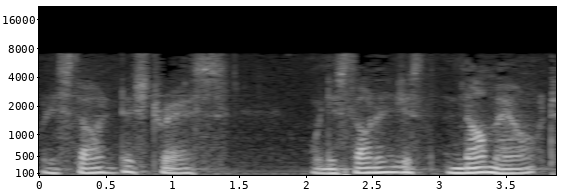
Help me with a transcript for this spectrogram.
when it's starting to stress, when you're starting to just numb out,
